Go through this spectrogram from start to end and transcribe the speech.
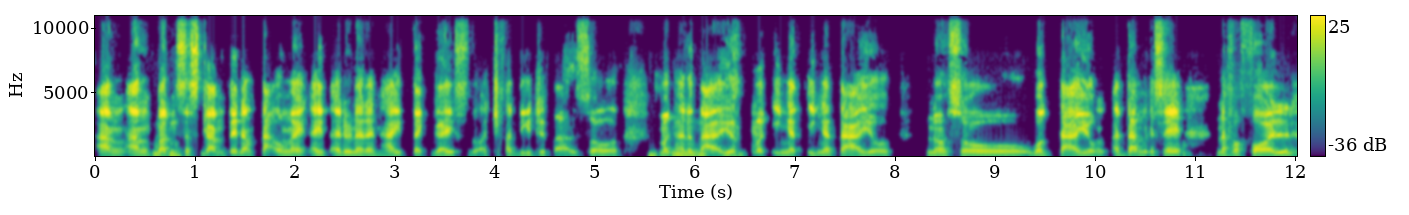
ang ang pag sa scam din ng tao ngayon ay ano na rin, high-tech guys, no? At saka digital. So, mag-ano tayo, mag-ingat-ingat tayo no? So, wag tayong ang dami kasi nafa-fall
